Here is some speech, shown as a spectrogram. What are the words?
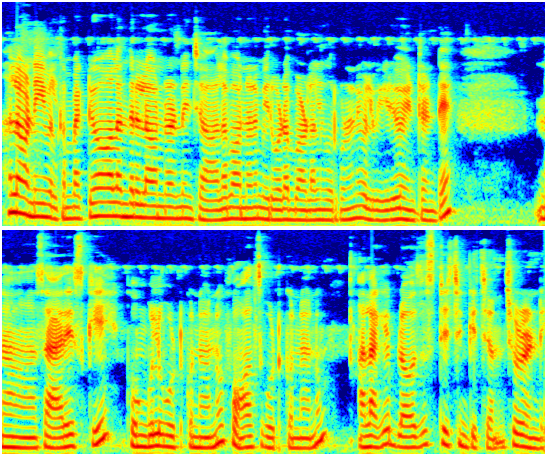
హలో అండి వెల్కమ్ బ్యాక్ టు ఆల్. అందరు ఎలా ఉన్నారు? నేను చాలా బాగున్నాను. మీరు కూడా బాగుండాలని కోరుకున్నాను వాళ్ళ వీడియో ఏంటంటే నా శారీస్కి కొంగులు కుట్టుకున్నాను ఫాల్స్ కుట్టుకున్నాను అలాగే బ్లౌజ్ స్టిచ్చింగ్కి ఇచ్చాను. చూడండి.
